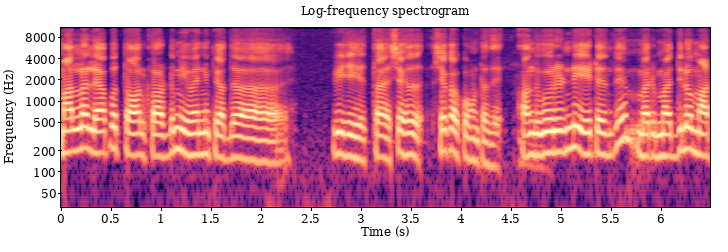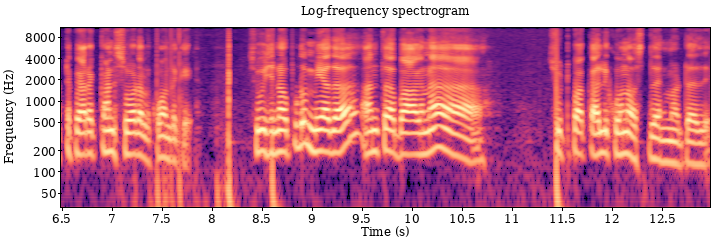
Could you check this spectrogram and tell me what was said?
మళ్ళీ లేకపోతే తాలు కాడడం ఇవన్నీ పెద్ద ఇవి చికాకు ఉంటుంది. అందు గురించి ఏంటంటే మరి మధ్యలో మట్ట పెరగకుండా చూడాలి కొందకి. చూసినప్పుడు మీద అంతా బాగా చుట్టుపక్కల అల్లుకొని వస్తుంది అనమాట అది.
